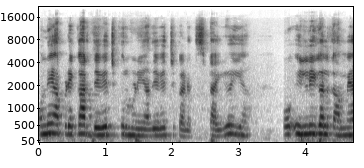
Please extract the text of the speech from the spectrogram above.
ਉਹਨੇ ਆਪਣੇ ਘਰ ਦੇ ਵਿੱਚ ਕੁਰਮਣੀਆਂ ਦੇ ਵਿੱਚ ਕਣਕ ਸਟਾਈ ਹੋਈ ਆ। ਉਹ ਇਲੀਗਲ ਕੰਮ ਆ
